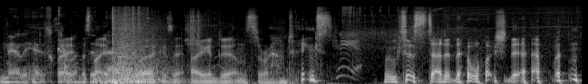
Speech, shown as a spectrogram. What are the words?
Nearly hit Wait, Scanlon's that's not even gonna work, is it? Oh, you're gonna do it on the surroundings. We were just standing there watching it happen.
